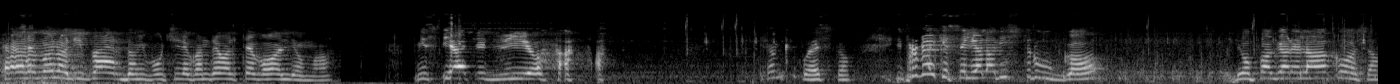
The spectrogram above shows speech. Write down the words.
Eh, ma non li perdo, mi può uccidere quante volte voglio, ma... Mi spiace, zio. C'è anche questo. Il problema è che se gliela distruggo, devo pagare la cosa.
